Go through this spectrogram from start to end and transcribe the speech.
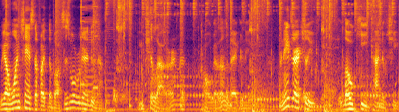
We got one chance to fight the boss. This is what we're going to do now. You chill out, alright, man? Oh, God, that was a bad grenade. Grenades are actually low-key kind of cheap.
